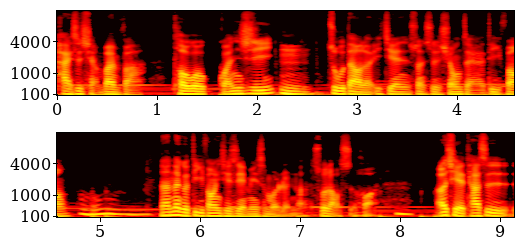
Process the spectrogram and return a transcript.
他还是想办法。透过关系，嗯，住到了一间算是凶宅的地方。哦，那那个地方其实也没什么人啊，说老实话。嗯，而且他是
